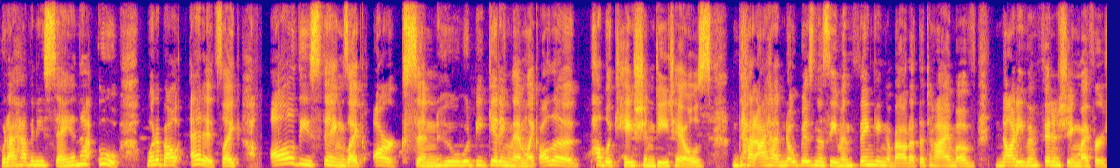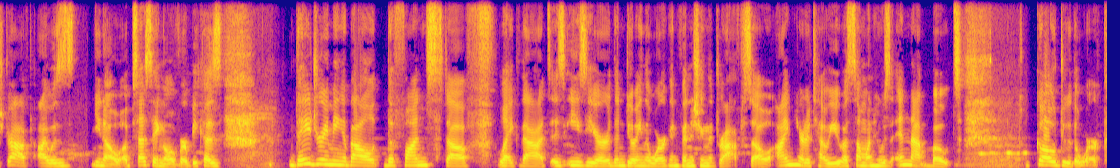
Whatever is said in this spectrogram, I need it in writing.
Would I have any say in that? Oh, what about edits? Like all these things like arcs and who would be getting them, like all the publication details that I had no business even thinking about at the time of not even finishing my first draft. I was you know, obsessing over because daydreaming about the fun stuff like that is easier than doing the work and finishing the draft. So I'm here to tell you, as someone who's in that boat, go do the work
